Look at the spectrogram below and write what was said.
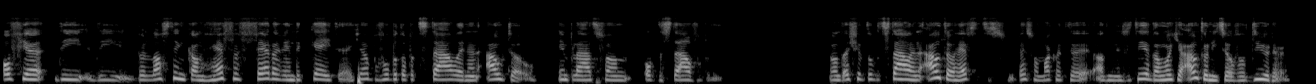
of je die, die belasting kan heffen verder in de keten. Weet je wel? Bijvoorbeeld op het staal in een auto, in plaats van op de staalfabriek. Want als je het op het staal in een auto heft, het is best wel makkelijk te administreren, dan wordt je auto niet zoveel duurder.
